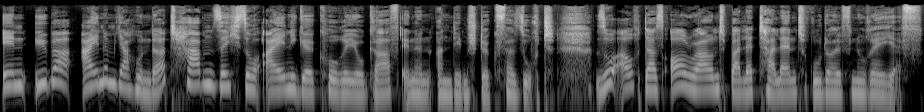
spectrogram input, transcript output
In über einem Jahrhundert haben sich so einige Choreografinnen an dem Stück versucht. So auch das Allround-Balletttalent Rudolf Nureyev.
